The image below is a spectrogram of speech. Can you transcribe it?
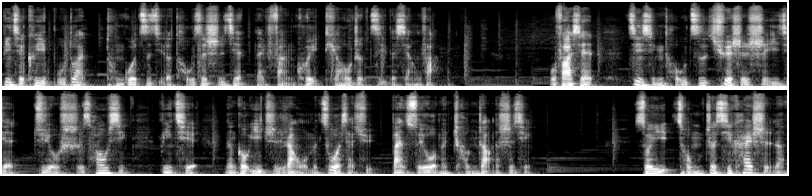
并且可以不断通过自己的投资实践来反馈调整自己的想法。我发现进行投资确实是一件具有实操性，并且能够一直让我们做下去、伴随我们成长的事情。所以从这期开始呢。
